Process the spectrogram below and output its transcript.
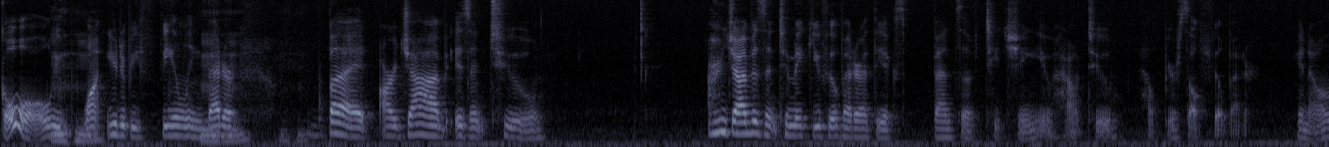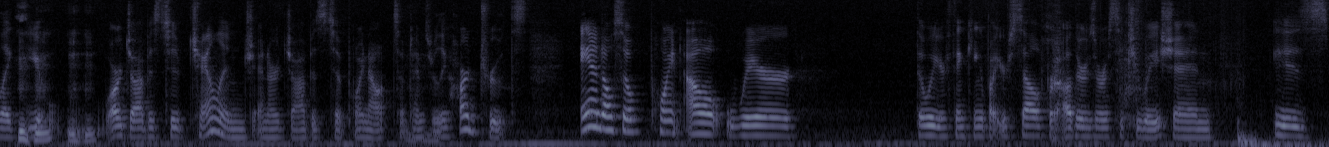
goal. We mm-hmm. want you to be feeling better. Mm-hmm. But our job isn't to our job isn't to make you feel better at the expense of teaching you how to help yourself feel better you know like mm-hmm, you mm-hmm. our job is to challenge and our job is to point out sometimes really hard truths and also point out where the way you're thinking about yourself or others or a situation is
